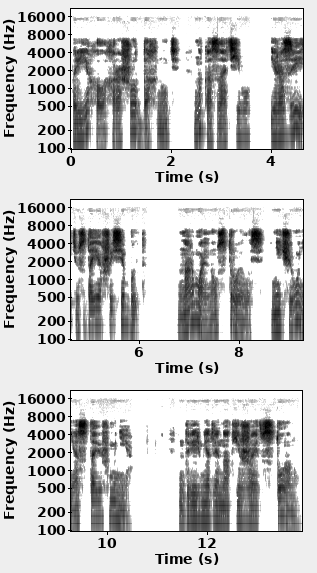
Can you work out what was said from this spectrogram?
Приехала хорошо отдохнуть, наказать его и развеять устоявшийся быт нормально устроилась, ничего не оставив мне. Дверь медленно отъезжает в сторону,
